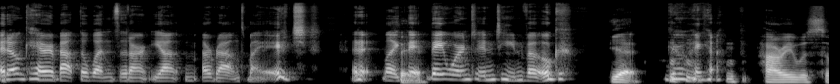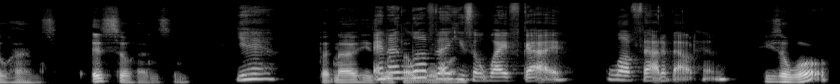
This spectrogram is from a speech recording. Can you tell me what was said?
I don't care about the ones that aren't young around my age. Like they, Fair. they weren't in Teen Vogue yeah. growing up. Harry was so handsome. Is so handsome. Yeah. But now he's and I love that he's a wife guy. Love that about him. He's a what?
